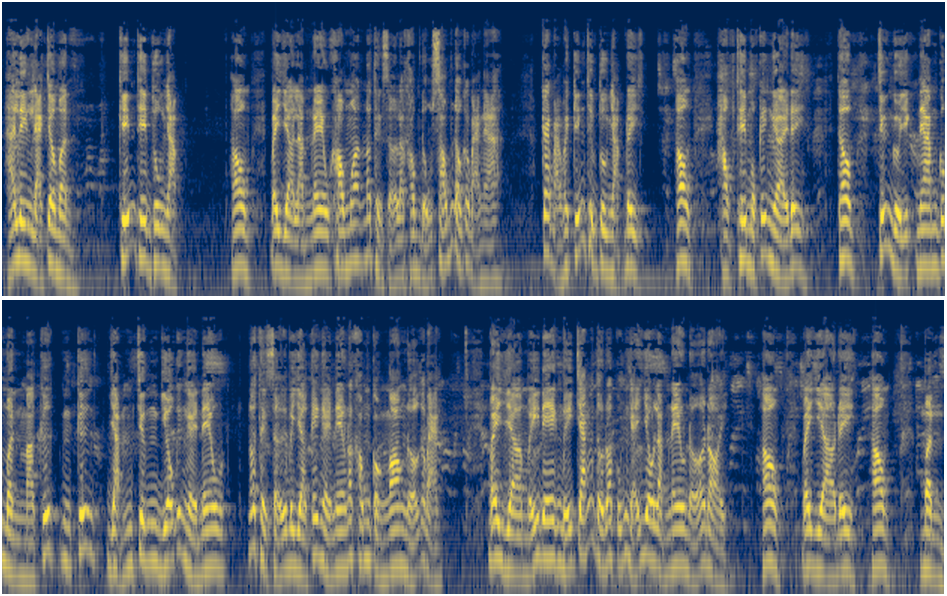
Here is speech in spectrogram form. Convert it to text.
hãy liên lạc cho mình, kiếm thêm thu nhập. Không, bây giờ làm nail không á, nó thực sự là không đủ sống đâu các bạn ạ. À. các bạn phải kiếm thêm thu nhập đi. Không, học thêm một cái nghề đi. Thấy không? Chứ người Việt Nam của mình mà cứ cứ dậm chân vô cái nghề nail, nó thực sự bây giờ cái nghề nail nó không còn ngon nữa các bạn. Bây giờ mỹ đen, mỹ trắng, tụi đó cũng nhảy vô làm nail nữa rồi. Không, bây giờ đi. Không mình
